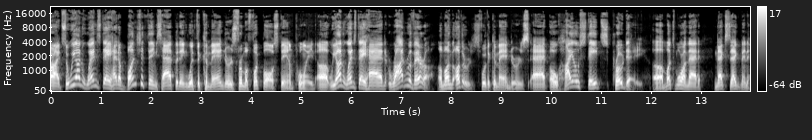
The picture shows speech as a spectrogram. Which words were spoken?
All right, so we on Wednesday had a bunch of things happening with the Commanders from a football standpoint. Uh, we on Wednesday had Ron Rivera, among others, for the Commanders at Ohio State's Pro Day. Uh, much more on that next segment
